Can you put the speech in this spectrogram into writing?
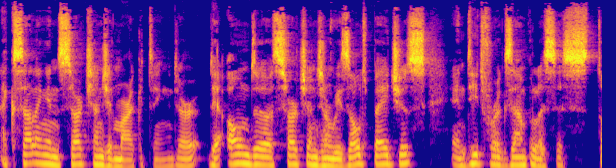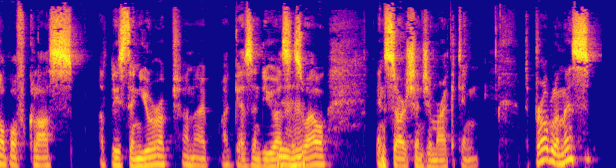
excelling in search engine marketing. They're, they own the search engine result pages. Indeed, for example, is top of class at least in Europe and I, I guess in the US mm-hmm. as well in search engine marketing. The problem is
